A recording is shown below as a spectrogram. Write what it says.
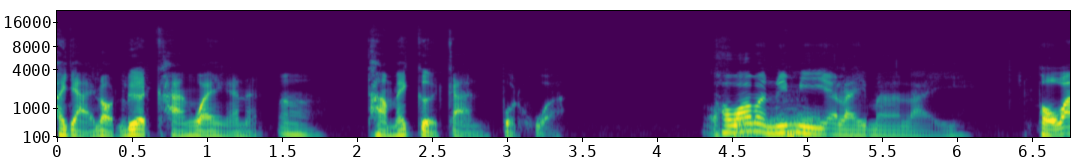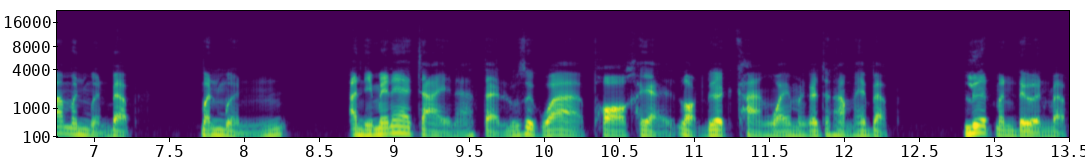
ขยายหลอดเลือดค้างไว้อย่างนั้นอะอ่าทำให้เกิดการปวดหัว เพราะว่ามันไม่มีอะไรมาไหล เพราะว่ามันเหมือนแบบมันเหมือน อันนี้ไม่แน่ใจนะ แต่รู้สึกว่าพอขยายหลอดเลือดค้างไว้มันก็จะทำให้แบบเลือดมันเดินแบบ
